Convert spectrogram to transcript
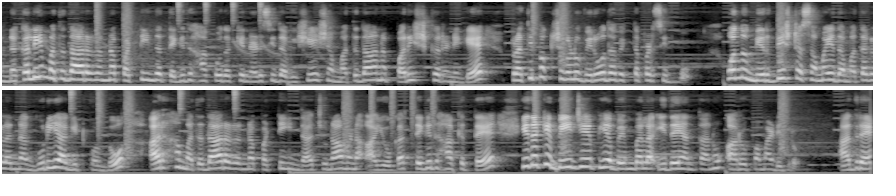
ನಕಲಿ ಮತದಾರರನ್ನ ಪಟ್ಟಿಯಿಂದ ತೆಗೆದುಹಾಕೋದಕ್ಕೆ ನಡೆಸಿದ ವಿಶೇಷ ಮತದಾನ ಪರಿಷ್ಕರಣೆಗೆ ಪ್ರತಿಪಕ್ಷಗಳು ವಿರೋಧ ವ್ಯಕ್ತಪಡಿಸಿದ್ವು. ಒಂದು ನಿರ್ದಿಷ್ಟ ಸಮಯದ ಮತಗಳನ್ನ ಗುರಿಯಾಗಿಟ್ಕೊಂಡು ಅರ್ಹ ಮತದಾರರನ್ನ ಪಟ್ಟಿಯಿಂದ ಚುನಾವಣಾ ಆಯೋಗ ತೆಗೆದುಹಾಕುತ್ತೆ. ಇದಕ್ಕೆ ಬಿಜೆಪಿಯ ಬೆಂಬಲ ಇದೆ ಅಂತಾನೂ ಆರೋಪ ಮಾಡಿದ್ರು. ಆದ್ರೆ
